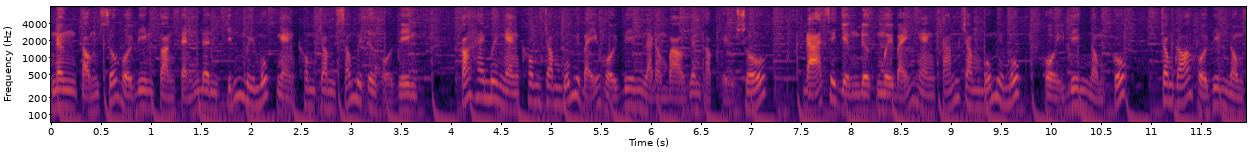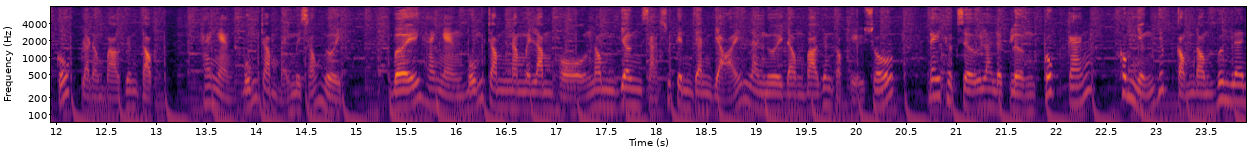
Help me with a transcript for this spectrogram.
nâng tổng số hội viên toàn tỉnh lên 91.064 hội viên, có 20.047 hội viên là đồng bào dân tộc thiểu số, đã xây dựng được 17.841 hội viên nòng cốt, trong đó hội viên nòng cốt là đồng bào dân tộc 2.476 người. Với 2.455 hộ nông dân sản xuất kinh doanh giỏi là người đồng bào dân tộc thiểu số, đây thực sự là lực lượng cốt cán, không những giúp cộng đồng vươn lên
